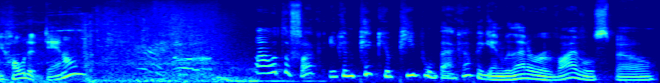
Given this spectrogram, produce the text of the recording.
You hold it down? Oh, what the fuck? You can pick your people back up again without a revival spell.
